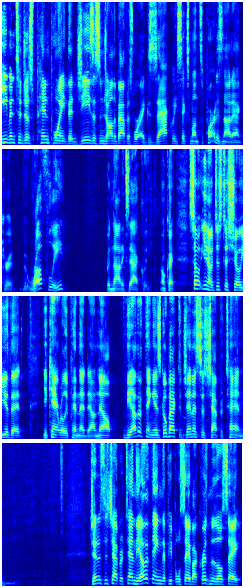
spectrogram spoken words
even to just pinpoint that Jesus and John the Baptist were exactly six months apart is not accurate. Roughly, but not exactly. Okay. So, you know, just to show you that you can't really pin that down. Now, the other thing is, go back to Genesis chapter 10. Genesis chapter 10, the other thing that people will say about Christmas, they'll say,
